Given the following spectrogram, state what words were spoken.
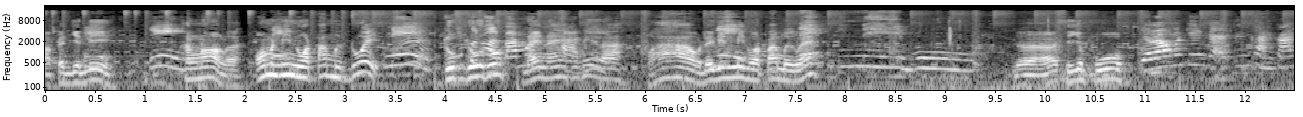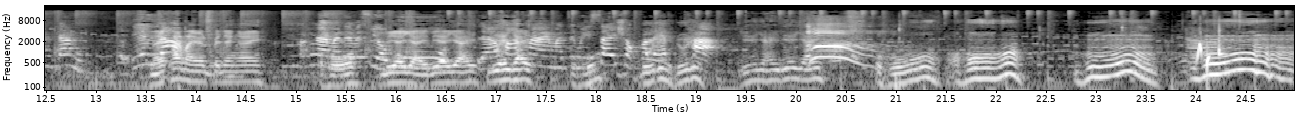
วเป็นเยลลี่ นี่ข้างนอกเหรออ๋อมันมีหนวดปลาหมึกด้วย นี่ ดูดูดูปลาหไหนมึกไหนค่ะของพี่ล่ะว้าว ไดวินมีหนวดปลาหมึกไหมมีบูเดี๋ยวสีชมพู เดี๋ยวเรามากินกับไอติมขันกันกันไหนข้างในมันเป็นยังไงข้างในมันจะเป็นสีชมพูเลียใหญ่เลียใหญ่แล้วเลียใหญ่ข้างในมันจะมีไส้ช็อกโกดูแลดิตดูดิค่ะเลียใหญ่เลียใหญ่โอ้โหโอ้โหอื้อหืออื้อหือ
